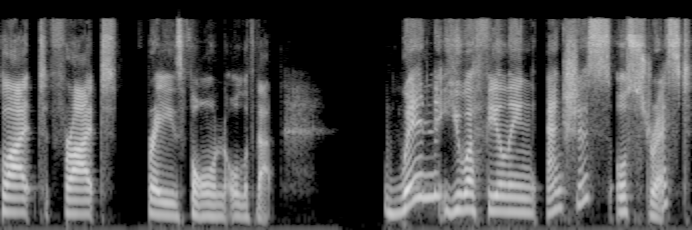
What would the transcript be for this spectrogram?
flight, fright, freeze, fawn, all of that. When you are feeling anxious or stressed,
